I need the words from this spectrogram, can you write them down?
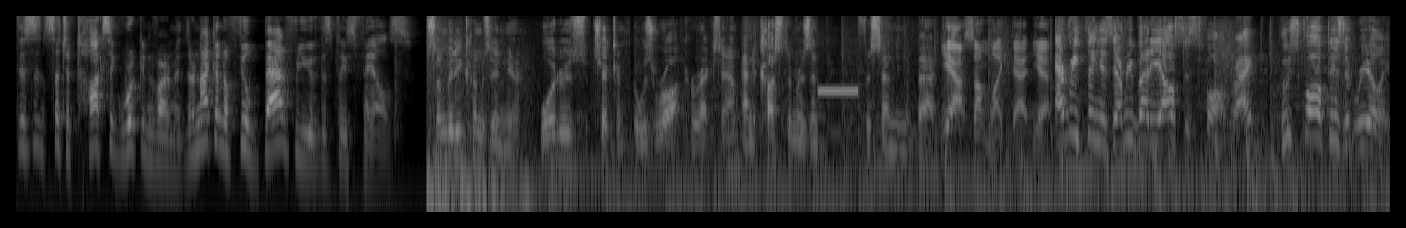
This is such a toxic work environment. They're not gonna feel bad for you if this place fails. Somebody comes in here, orders chicken. It was raw, correct, Sam? And the customer's in for sending it back. Yeah, something like that. Yeah. Everything is everybody else's fault, right? Whose fault is it really?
